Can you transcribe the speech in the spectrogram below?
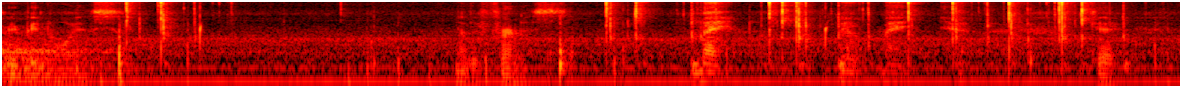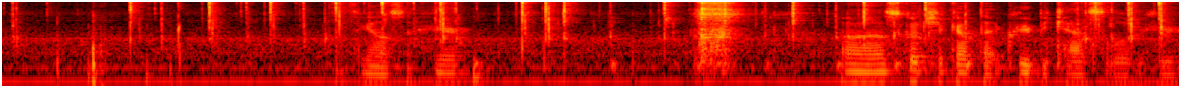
Creepy noise. Another furnace. Man. No, man. Yeah. Okay. Nothing else in here. Uh, let's go check out that creepy castle over here.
